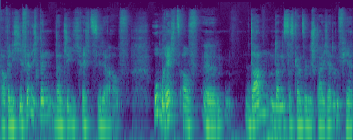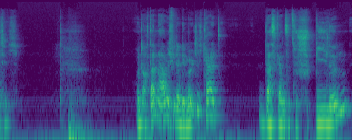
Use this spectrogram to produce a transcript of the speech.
Auch wenn ich hier fertig bin, dann klicke ich rechts wieder auf oben rechts auf ähm, Dann und dann ist das Ganze gespeichert und fertig. Und auch dann habe ich wieder die Möglichkeit, das Ganze zu spielen,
